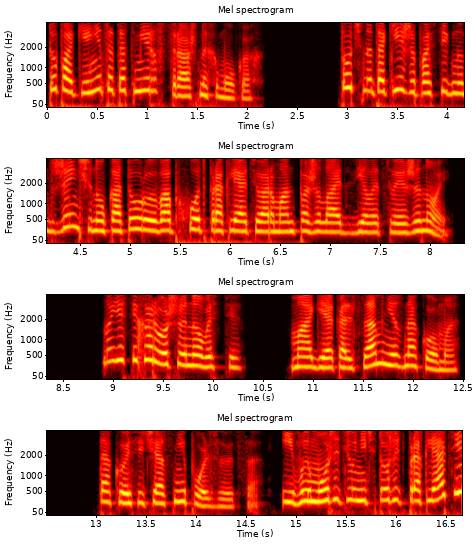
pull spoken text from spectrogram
то покинет этот мир в страшных муках. Точно такие же постигнут женщину, которую в обход проклятию Арман пожелает сделать своей женой. Но есть и хорошие новости. Магия кольца мне знакома. Такое сейчас не пользуются. И вы можете уничтожить проклятие?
